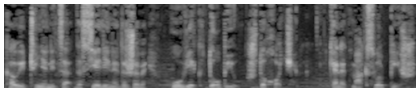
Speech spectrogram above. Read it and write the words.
kao i činjenica da Sjedinjene države uvijek dobiju što hoće. Kenneth Maxwell piše.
